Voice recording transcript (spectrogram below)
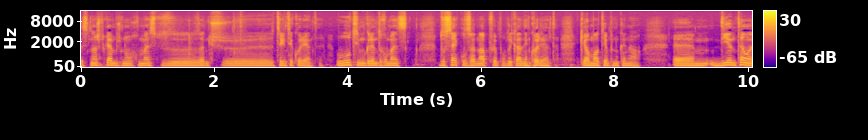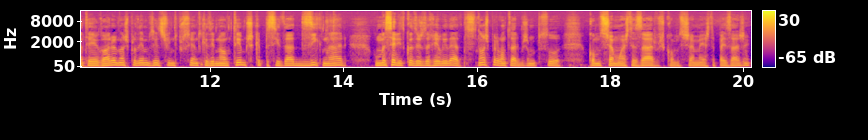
Se nós pegarmos num romance dos anos uh, 30 e 40, o último grande romance do século XIX que foi publicado em 40, que é O Mau Tempo no Canal, um, de então até agora, nós perdemos esses 20%, quer dizer, não temos capacidade de designar uma série de coisas da realidade. Se nós perguntarmos a uma pessoa como se chamam estas árvores, como se chama esta paisagem,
